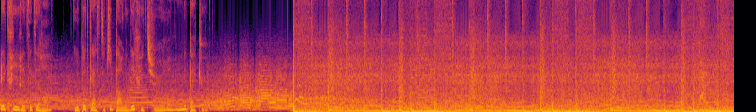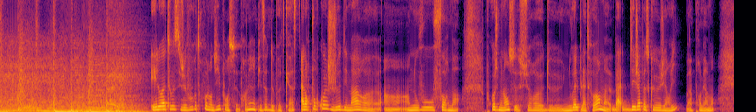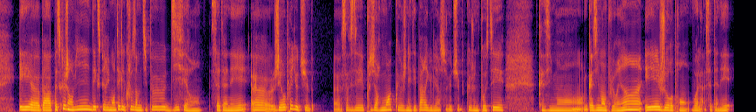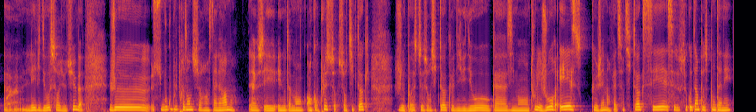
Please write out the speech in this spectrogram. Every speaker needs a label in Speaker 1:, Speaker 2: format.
Speaker 1: Écrire, etc. Le podcast qui parle d'écriture, mais pas que. Hello à tous, je vous retrouve aujourd'hui pour ce premier épisode de podcast. Alors pourquoi je démarre euh, un, nouveau format? Pourquoi je me lance sur euh, une nouvelle plateforme? Bah, Déjà parce que j'ai envie, bah, premièrement. Et euh, bah, parce que j'ai envie d'expérimenter quelque chose d'un petit peu différent cette année. j'ai repris YouTube euh, ça faisait plusieurs mois que je n'étais pas régulière sur YouTube, que je ne postais quasiment, quasiment plus rien. Et je reprends, voilà, cette année, euh, les vidéos sur YouTube. Je suis beaucoup plus présente sur Instagram. Euh, et, notamment encore plus sur, TikTok. Je poste sur TikTok des vidéos quasiment tous les jours. Et que j'aime en fait sur TikTok, c'est ce côté un peu spontané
